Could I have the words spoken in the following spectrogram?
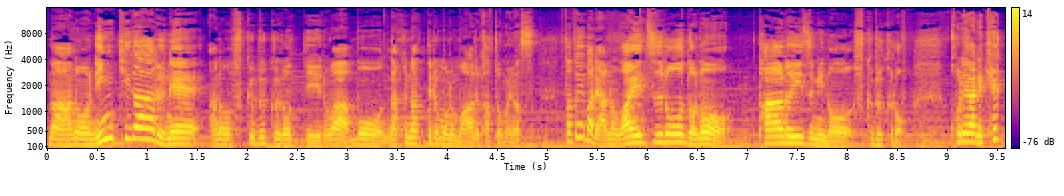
まあ、あの人気があるねあの福袋っていうのはもうなくなってるものもあるかと思います。例えばねあのワイズロードのパール泉の福袋。これはね結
